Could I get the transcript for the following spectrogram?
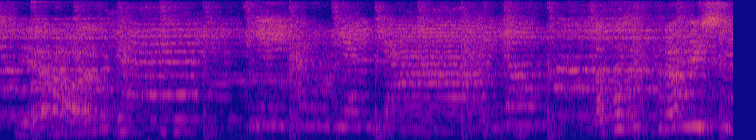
A jak śpiewa, ładnie. A to się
